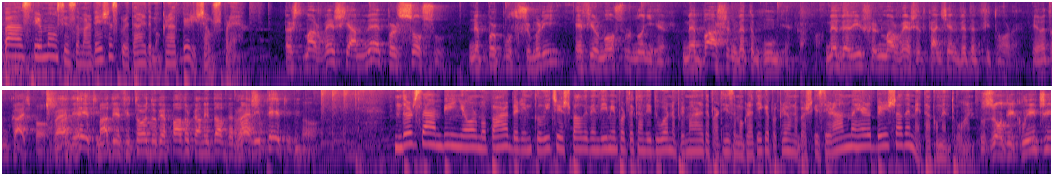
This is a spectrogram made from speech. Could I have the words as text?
Pas firmosjes së marrëveshjes, kryetari demokrat Berisha u shpreh. Është marrëveshja më e përsosur në përputhshmëri e firmosur ndonjëherë. Me Bashën vetëm humbje. Me Berishën marrëveshjet kanë qenë vetëm fitore. Jo vetëm kaq, po. Realiteti. Madje fitore duke patur kandidat dhe Bashën. Realiteti. Po. Ndërsa mbi një orë më parë Belind Këlliçi shpalli vendimin për të kandiduar në primaret e Partisë Demokratike për kreun e Bashkisë Tiranë, më herët Berisha dhe Meta komentuan. Zoti Këlliçi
